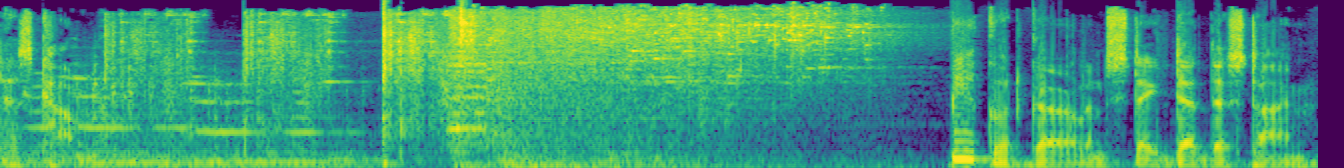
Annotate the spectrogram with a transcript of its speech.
End has come. Be a good girl and stay dead this time.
